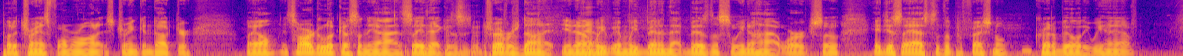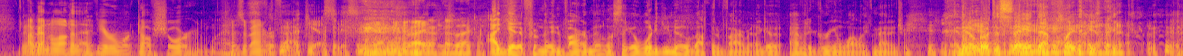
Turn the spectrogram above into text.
put a transformer on it, string conductor. Well, it's hard to look us in the eye and say that because Trevor's done it, you know. Yeah. We've and we've been in that business, so we know how it works. So it just adds to the professional credibility we have. I've gotten a lot of that. Have you ever worked offshore? As a matter of fact, yes, yes. right, exactly. I get it from the environmentalists. They go, "What do you know about the environment?" I go, "I have a degree in wildlife management," and they don't know what to say at that point. They're like,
